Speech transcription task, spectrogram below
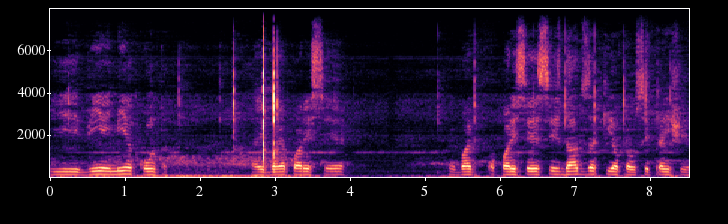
e vir em minha conta. Aí vai aparecer vai aparecer esses dados aqui ó para você preencher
